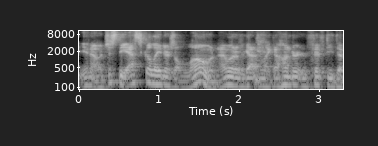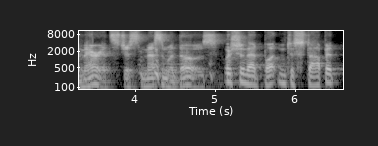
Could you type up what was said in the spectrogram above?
You know, just the escalators alone, I would have gotten like 150 demerits just messing with those. Pushing that button to stop it.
